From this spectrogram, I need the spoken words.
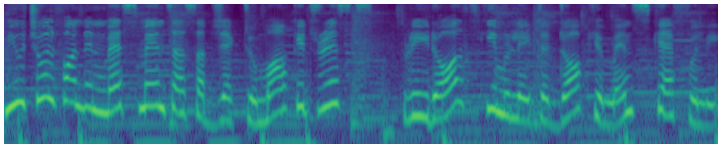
Mutual fund investments are subject to market risks. Read all scheme related documents carefully.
